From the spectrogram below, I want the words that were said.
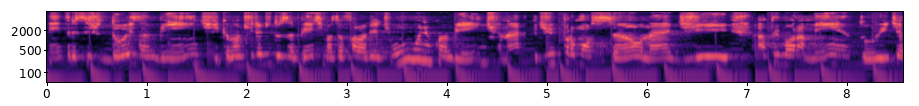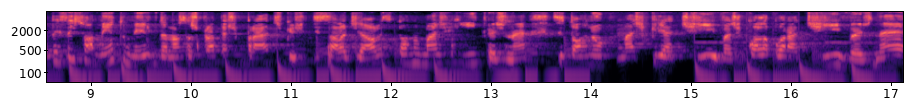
entre esses dois ambientes, que eu não diria de dois ambientes, mas eu falaria de um único ambiente, né? De promoção, né? De aprimoramento e de aperfeiçoamento mesmo das nossas próprias práticas de sala de aula se tornam mais ricas, né? Se tornam mais criativas, colaborativas, né?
